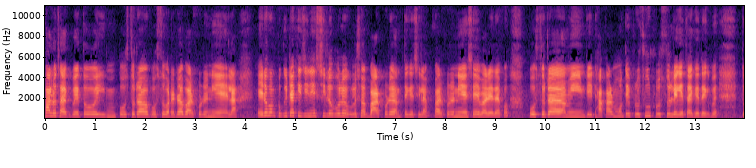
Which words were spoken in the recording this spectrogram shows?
ভালো থাকবে। তো ওই পোস্তটা, পোস্ত বাটাটা বার করে নিয়ে এলাম। এরকম টুকিটাকি জিনিস ছিল বলে ওগুলো সব বার করে আনতে গেছিলাম। বার করে নিয়ে এসে এবারে দেখো, পোস্তটা আমি যে ঢাকার মধ্যে প্রচুর পোস্ত লেগে থাকে দেখবে। তো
